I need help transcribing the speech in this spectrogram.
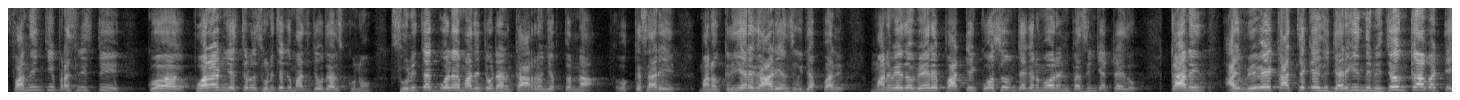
స్పందించి ప్రశ్నిస్తూ కో- పోరాటం చేస్తున్న సునీతకు మద్దతు ఇవ్వదలుచుకున్నాం సునీతకు కూడా మద్దతు ఇవ్వడానికి కారణం చెప్తున్నా. ఒక్కసారి మనం క్లియర్గా ఆడియన్స్కి చెప్పాలి. మనం ఏదో వేరే పార్టీ కోసం జగన్మోహన్ రెడ్డిని ప్రశ్నించట్లేదు. కానీ ఆ వివేక్ హత్య కేసు జరిగింది నిజం కాబట్టి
